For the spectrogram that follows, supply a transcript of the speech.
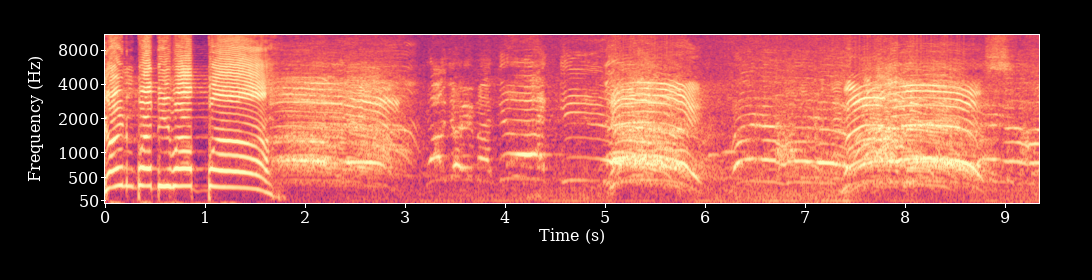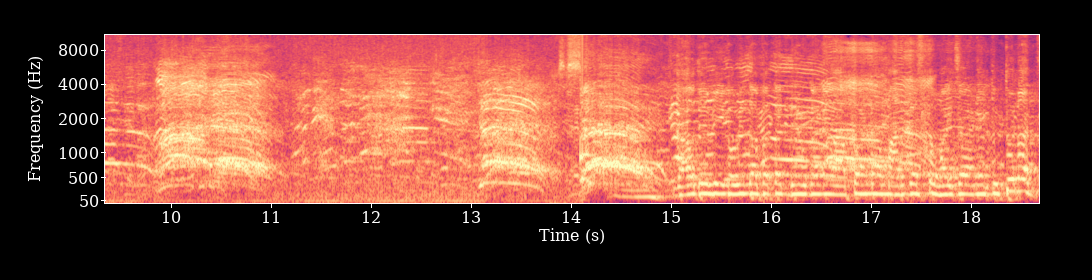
गणपती बाप्पा! गावदेवी गोविंदा पथक देवगणे आपण मार्गस्थ व्हायचं आणि तिथूनच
